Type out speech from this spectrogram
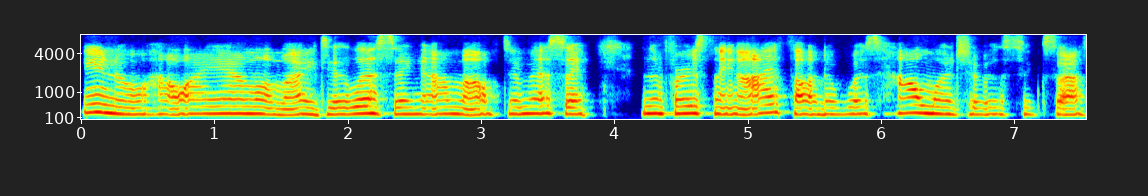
you know how I am. I'm idealistic, I'm optimistic. And the first thing I thought of was how much of a success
